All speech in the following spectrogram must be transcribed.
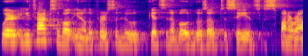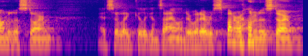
Where he talks about, you know, the person who gets in a boat and goes out to sea and spun around in a storm, it's sort of like Gilligan's Island or whatever, spun around in a storm,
